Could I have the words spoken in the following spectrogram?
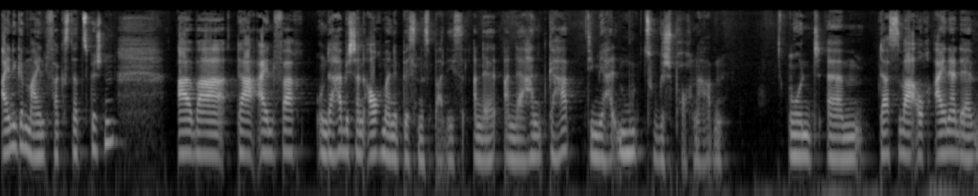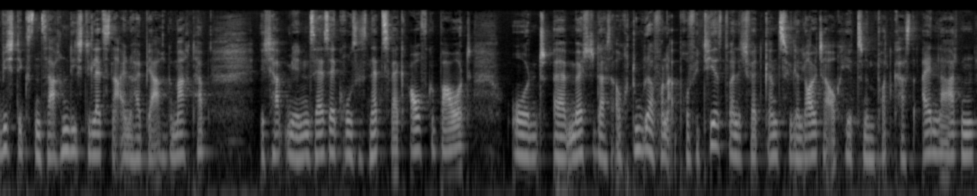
einige Mindfucks dazwischen. Aber da einfach und da habe ich dann auch meine Business Buddies an der, an der Hand gehabt, die mir halt Mut zugesprochen haben. Und ähm, das war auch einer der wichtigsten Sachen, die ich die letzten eineinhalb Jahre gemacht habe. Ich habe mir ein sehr, sehr großes Netzwerk aufgebaut und äh, möchte, dass auch du davon profitierst, weil ich werde ganz viele Leute auch hier zu einem Podcast einladen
